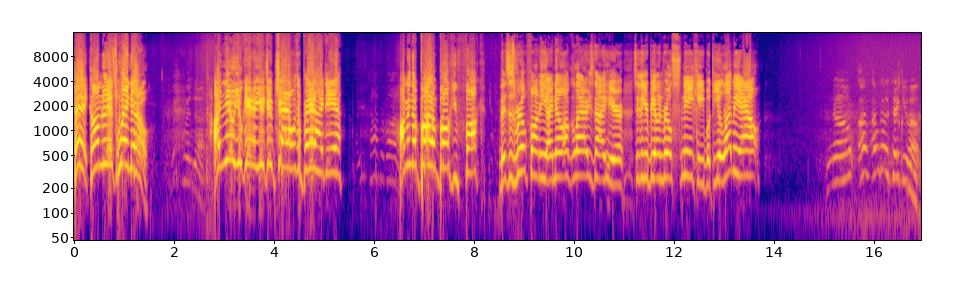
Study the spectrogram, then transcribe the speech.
Hey, come to this window! I knew you getting a YouTube channel was a bad idea! I'm in the bottom bunk, you fuck! This is real funny. I know Uncle Larry's not here, so you think you're being real sneaky, but can you let me out? No, I'm, I'm gonna take you home.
